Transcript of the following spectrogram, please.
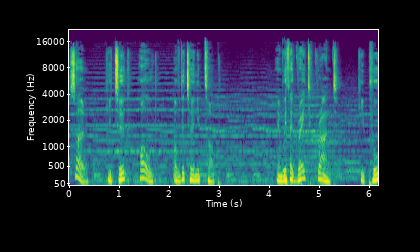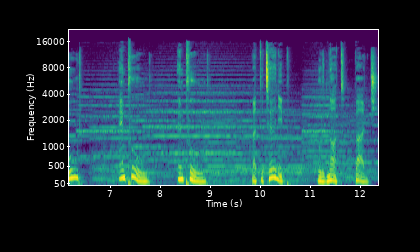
So he took hold of the turnip top, and with a great grunt, he pulled and pulled and pulled, but the turnip would not budge.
